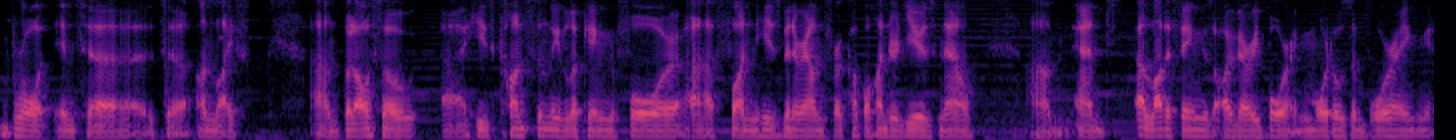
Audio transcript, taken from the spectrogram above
brought into to unlife, um, but also. Uh, he's constantly looking for uh, fun. He's been around for a couple hundred years now, um, and a lot of things are very boring. Mortals are boring.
